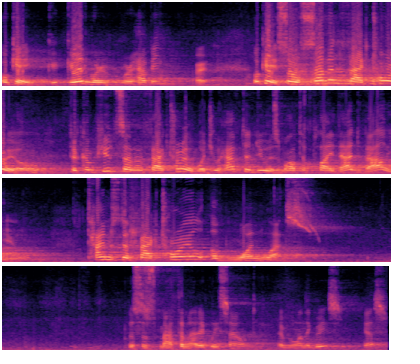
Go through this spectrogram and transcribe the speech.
Okay. Good. We're, we're happy? All right. Okay. So 7 factorial. To compute 7 factorial, what you have to do is multiply that value times the factorial of 1 less. This is mathematically sound? Everyone agrees? Yes?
